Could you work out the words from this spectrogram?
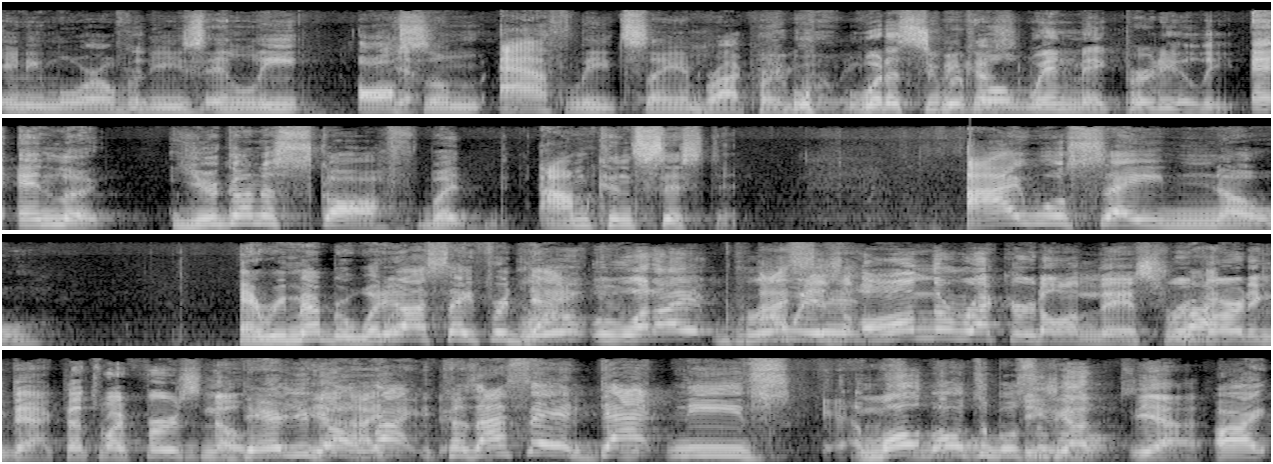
anymore over these elite, awesome athletes saying Brock Purdy. elite. Would a Super Because- Bowl win make Purdy elite? And, and look, you're going to scoff, but I'm consistent. I will say no. And remember, what did I say for Brou, Dak? what I Brou I is on the record on this regarding Dak. That's my first note. There you Yeah, go, I- right? Because I said Dak needs Multiple. multiple Super got- Bowls. yeah. All right.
